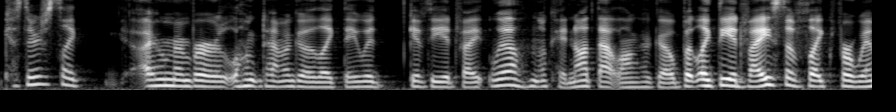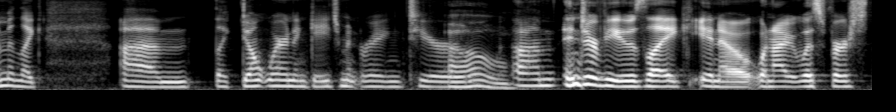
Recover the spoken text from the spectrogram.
because there's like I remember a long time ago, like they would give the advice. Well, okay, not that long ago, but like the advice of like for women, like um like don't wear an engagement ring to your Oh. um, interviews like you know when i was first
